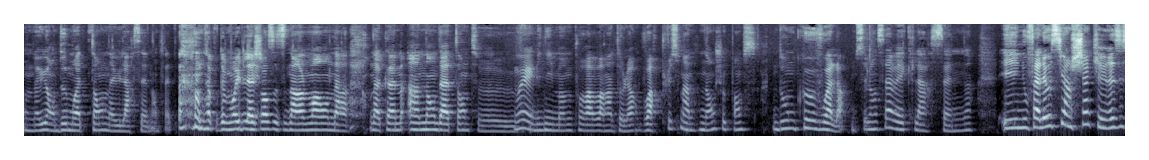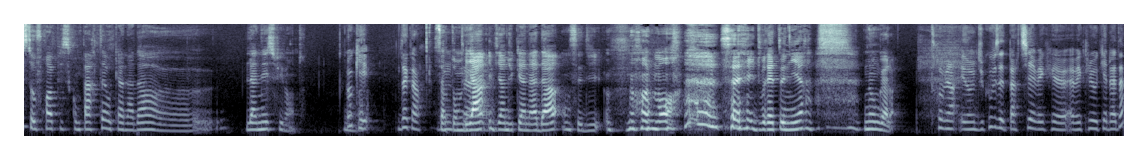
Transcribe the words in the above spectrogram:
on a eu en deux mois de temps. On a eu l'arsène en fait. on a vraiment eu de la chance parce que normalement on a, on a quand même un an d'attente euh, Ouais. minimum pour avoir un toller, voire plus maintenant, je pense. Donc voilà, on s'est lancé avec l'arsène. Et il nous fallait aussi un chien qui résiste au froid puisqu'on partait au Canada l'année suivante. Donc, Ok. voilà. D'accord. Ça tombe bien, il vient du Canada. On s'est dit, normalement, ça, il devrait tenir. Donc voilà. Trop bien. Et donc, du coup, vous êtes parti avec, euh, avec lui au Canada?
